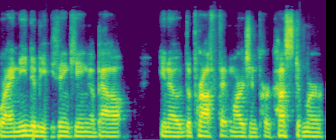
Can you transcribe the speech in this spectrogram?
where I need to be thinking about, you know, the profit margin per customer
